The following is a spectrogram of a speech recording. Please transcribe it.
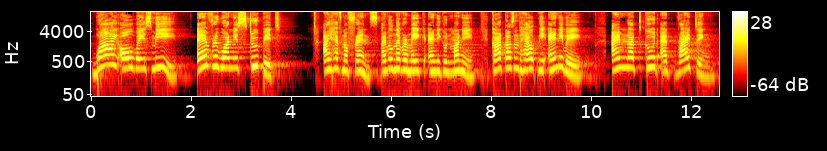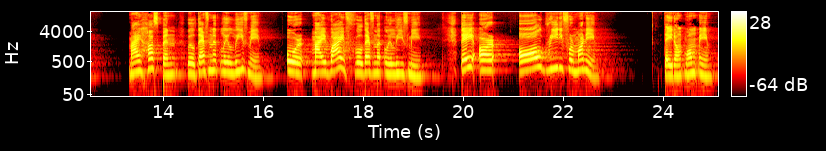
Why always me? Everyone is stupid. I have no friends. I will never make any good money. God doesn't help me anyway. I'm not good at writing. My husband will definitely leave me, or my wife will definitely leave me. They are all greedy for money. They don't want me.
